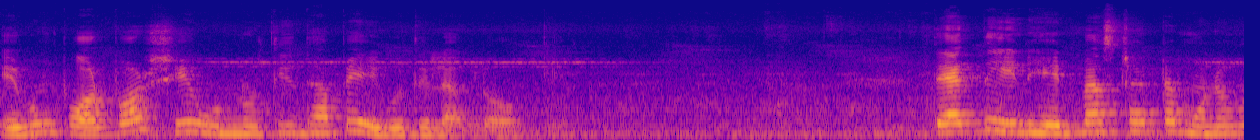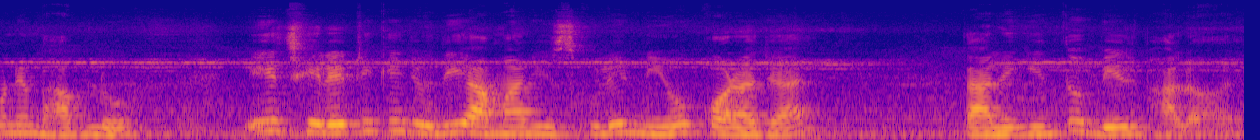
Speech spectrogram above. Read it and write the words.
এবং পরপর সে উন্নতির ধাপে এগোতে লাগল অঙ্কে। তো একদিন হেডমাস্টারটা মনে মনে ভাবলো এই ছেলেটিকে যদি আমার স্কুলে নিয়োগ করা যায়, তাহলে কিন্তু বেশ ভালো হয়।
